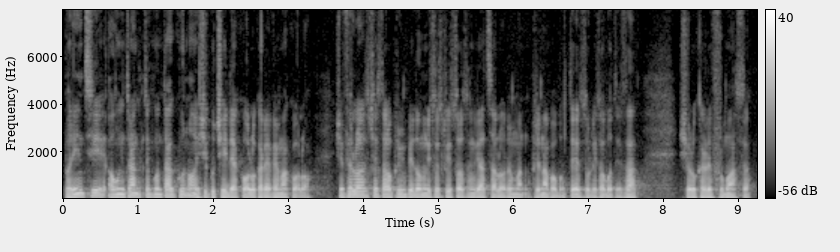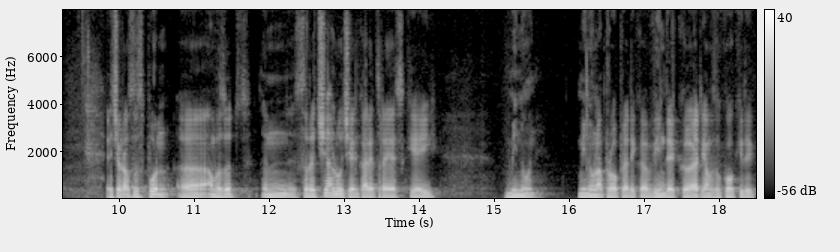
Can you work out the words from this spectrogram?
părinții au intrat în contact cu noi și cu cei de acolo, care avem acolo. Și în felul acesta l-au primit pe Domnul Isus Hristos în viața lor, prin apa botezului, s-au botezat și o lucrare frumoasă. Deci vreau să spun, uh, am văzut în sărăcia luce în care trăiesc ei, minuni. Minuni la propriu, adică vindecări, am văzut cu ochii, de,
